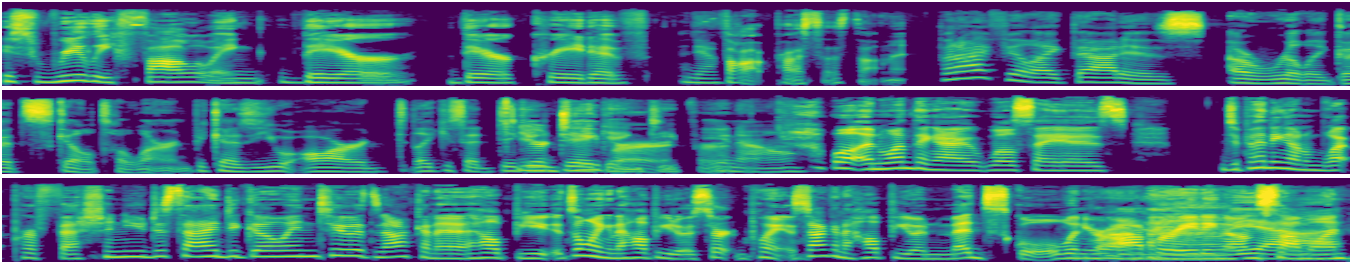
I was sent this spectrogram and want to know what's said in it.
is really following their their creative Yeah. thought process on it. But I feel like that is a really good skill to learn because you are, like you said, digging You're digging deeper, deeper. You know, Well, and one thing I will say is depending on what profession you decide to go into, it's not going to help you. It's only going to help you to a certain point. It's not going to help you in med school when you're Right. operating on Yeah. someone.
